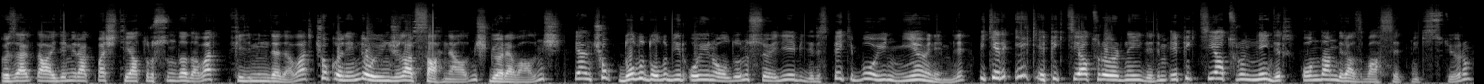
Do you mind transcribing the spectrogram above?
Özellikle Aydemir Akbaş tiyatrosunda da var, filminde de var. Çok önemli oyuncular sahne almış, görev almış. Yani çok dolu dolu bir oyun olduğunu söyleyebiliriz. Peki bu oyun niye önemli? Bir kere ilk epik tiyatro örneği dedim. Epik tiyatro nedir? Ondan biraz bahsetmek istiyorum.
